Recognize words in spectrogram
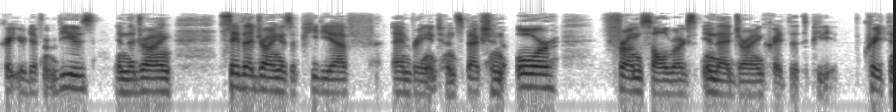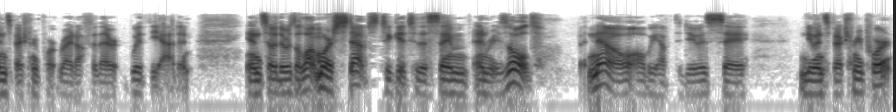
create your different views in the drawing, save that drawing as a PDF and bring it to inspection, or from SOLIDWORKS in that drawing, create the PDF, create the inspection report right off of there with the add-in. And so there was a lot more steps to get to the same end result. But now all we have to do is say new inspection report.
